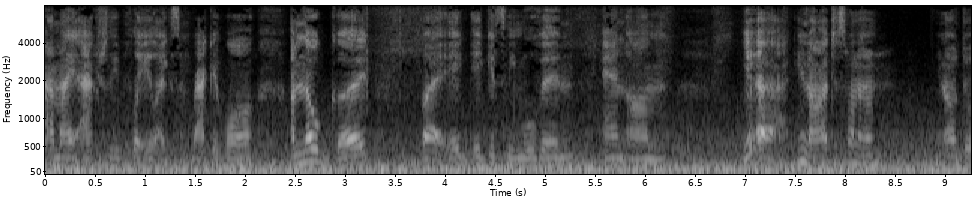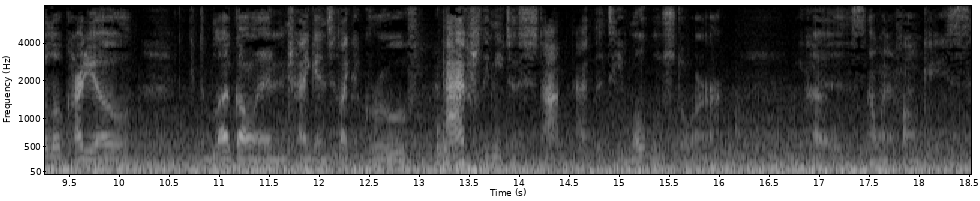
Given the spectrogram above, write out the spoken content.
i might actually play like some racquetball. I'm no good but it, it gets me moving and um yeah you know i just want to you know do a little cardio get the blood going trying to get into like a groove i actually need to stop at the t-mobile store because I want a phone case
